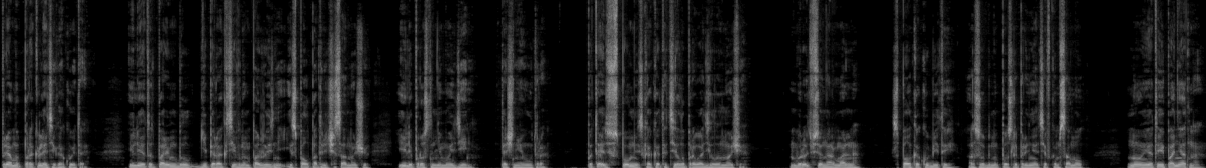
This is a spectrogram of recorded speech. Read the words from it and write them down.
Прямо проклятие какое-то. Или этот парень был гиперактивным по жизни и спал по три часа ночью, или просто не мой день, точнее утро. Пытаюсь вспомнить, как это тело проводило ночи. Вроде все нормально. Спал как убитый, особенно после принятия в комсомол. Ну, это и понятно.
